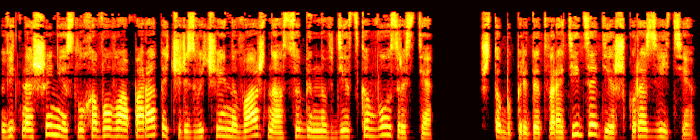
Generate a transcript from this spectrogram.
Ведь ношение слухового аппарата чрезвычайно важно, особенно в детском возрасте, чтобы предотвратить задержку развития.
